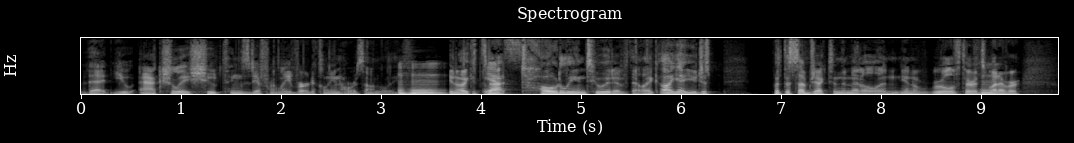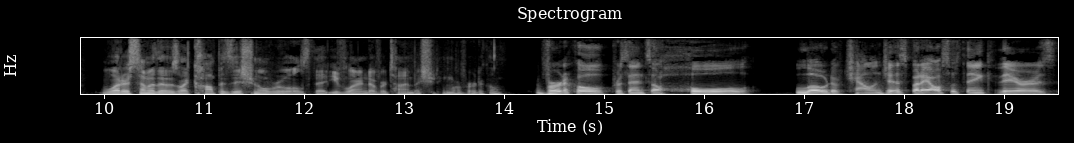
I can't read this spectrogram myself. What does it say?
that you actually shoot things differently vertically and horizontally. Mm-hmm. You know, like it's Yes. not totally intuitive that like, oh yeah, you just put the subject in the middle and, you know, rule of 3rds Mhm. whatever. What are some of those like compositional rules that you've learned over time by shooting more vertical? vertical presents a whole load of challenges, but I also think there's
